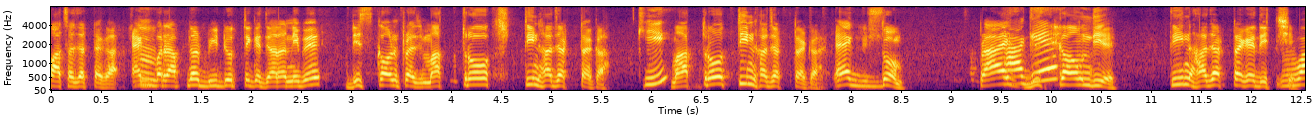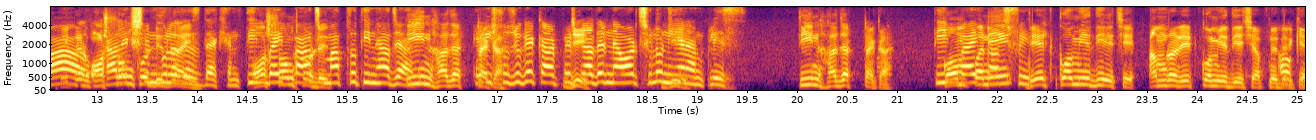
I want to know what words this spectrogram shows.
পাঁচ হাজার টাকা। একবারে আপনার ভিডিও থেকে যারা নিবে ডিসকাউন্ট প্রাইস মাত্র তিন হাজার টাকা। কি? মাত্র তিন হাজার টাকা। একদম। প্রাইস ডিসকাউন্ট দিয়ে তিন হাজার টাকায় দিচ্ছি। দেখেন। তিন বাই পাঁচ মাত্র তিন হাজার। তিন হাজার এই টাকা। সুযোগে কার্পেট। যাদের নেওয়ার ছিল নিয়ে নেন প্লিজ তিন হাজার টাকা। কোম্পানি রেট কমিয়ে দিয়েছে। আমরা রেট কমিয়ে দিয়েছি আপনাদেরকে।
